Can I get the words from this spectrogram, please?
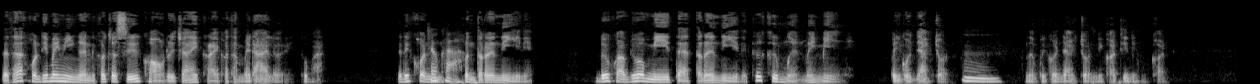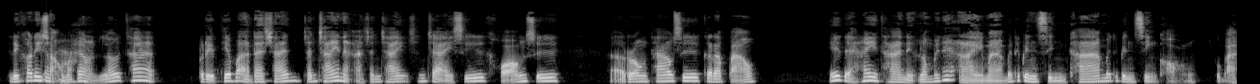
แต่ถ้าคนที่ไม่มีเงินเขาจะซื้อของหรือจะให้ใครเขาทำไม่ได้เลยถูกปะแต่ที่คนเจ้าค่ะคนตรณีเนี่ยด้วยความที่ว่ามีแต่ตรณีเนี่ยก็คือเหมือนไม่มี เป็นคนยากจนอืมเนื่องเป็นคนยากจนนี่ข้อที่หนึ่งก่อนทีนี้ข้อที่สองค่ะว่าอ้าวแล้วถ้าเปรียบเทียบว่าอะถ้าใช้ฉันใช้น่ะอะฉันใช้ฉันจ่ายซื้อของซื้อเอ่อรองเท้าซื้อกระเป๋า เอ๊ะแต่ให้ทานเนี่ยเราไม่ได้อะไรมา ไม่ได้เป็นสินค้าไม่ได้เป็นสิ่งของถูกปะ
